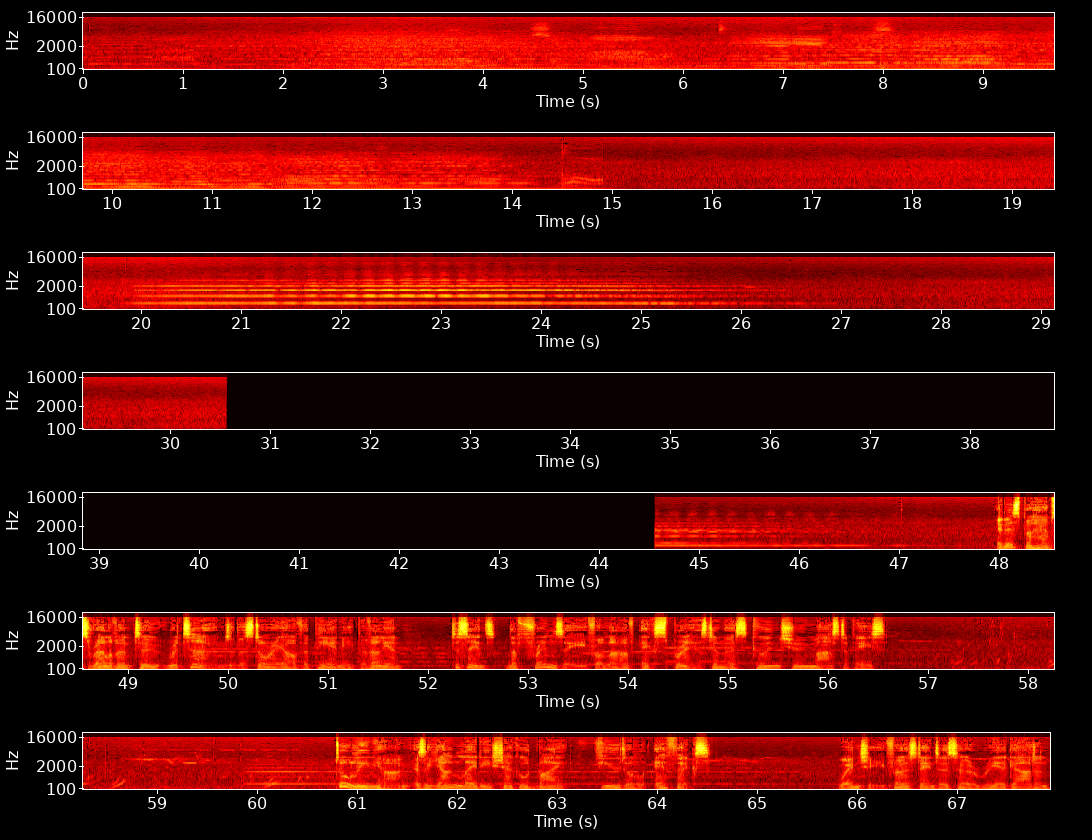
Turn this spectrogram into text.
It is perhaps relevant to return to the story of the Peony Pavilion to sense the frenzy for love expressed in this Kunshu masterpiece. Du Liniang is a young lady shackled by feudal ethics. When she first enters her rear garden,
